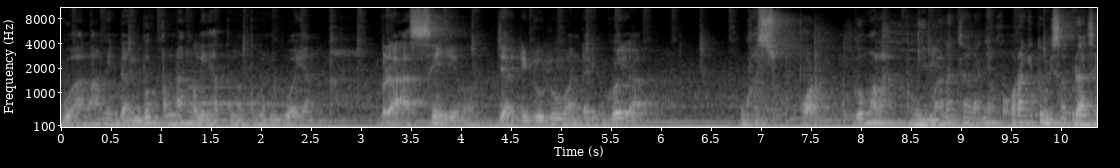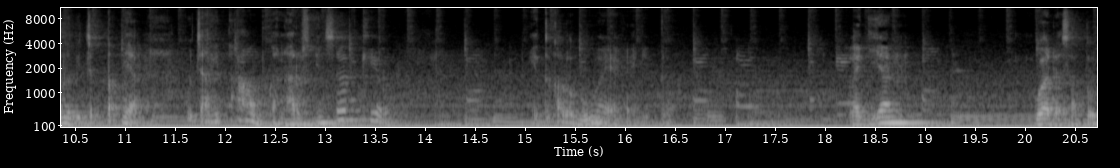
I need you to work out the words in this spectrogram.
gue alamin. Dan gue pernah melihat teman-teman gue yang berhasil jadi duluan dari gue ya gue support. Gue malah gimana caranya kok orang itu bisa berhasil lebih cepet ya? Gue cari tahu bukan harus insecure. Itu kalau gue ya kayak gitu. Lagian gue ada satu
